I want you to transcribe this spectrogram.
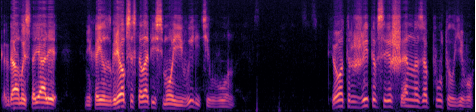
когда мы стояли, Михаил сгреб со стола письмо и вылетел вон. Петр Житов совершенно запутал его,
